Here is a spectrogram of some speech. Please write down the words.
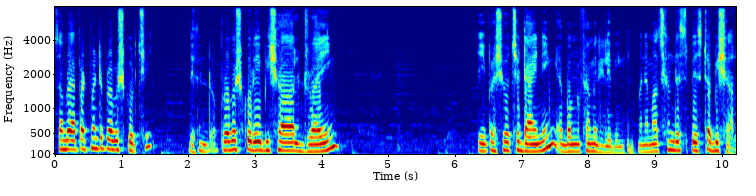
সো আমরা অ্যাপার্টমেন্টে প্রবেশ করছি। দেখেন, প্রবেশ করে বিশাল ড্রয়িং এই পাশে হচ্ছে ডাইনিং এবং ফ্যামিলি লিভিং মানে মাঝখানের স্পেসটা বিশাল।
